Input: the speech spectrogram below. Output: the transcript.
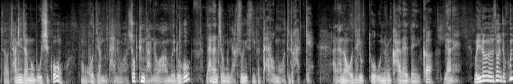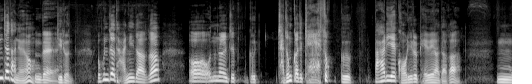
저 장인 장모 모시고 어, 어디 한번 다녀와 쇼핑 다녀와 뭐 이러고 나는 좀 약속이 있으니까 따로 뭐 어디로 갈게. 아 나는 어디로 또 오늘은 가야 되니까 미안해. 뭐 이러면서 이제 혼자 다녀요. 네. 길은 혼자 다니다가 어 어느 날 이제 그 자정까지 계속 그 파리의 거리를 배회하다가 음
